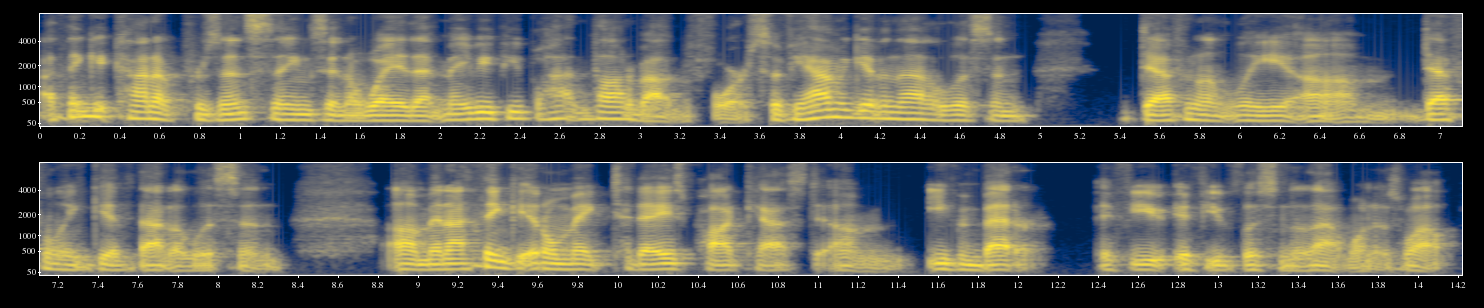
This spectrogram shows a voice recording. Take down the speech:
I think it kind of presents things in a way that maybe people hadn't thought about before. So if you haven't given that a listen, definitely um, definitely give that a listen. Um, and I think it'll make today's podcast um, even better if you if you've listened to that one as well.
